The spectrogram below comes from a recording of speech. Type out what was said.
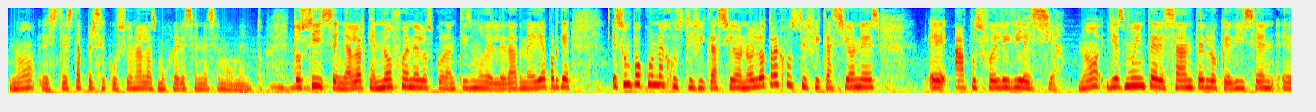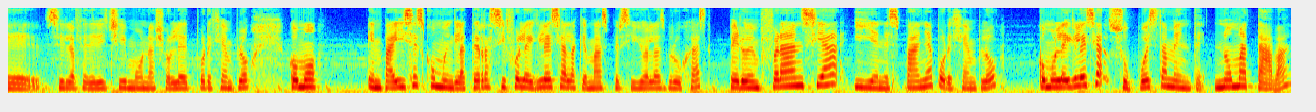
¿no? Este, esta persecución a las mujeres en ese momento. Entonces sí, señalar que no fue en el oscurantismo de la Edad Media, porque es un poco una justificación, ¿no? La otra justificación es, eh, ah, pues fue la iglesia, ¿no? Y es muy interesante lo que dicen eh, Silvia Federici y Mona Cholet, por ejemplo, como en países como Inglaterra sí fue la iglesia la que más persiguió a las brujas, pero en Francia y en España, por ejemplo, como la iglesia supuestamente no mataba,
